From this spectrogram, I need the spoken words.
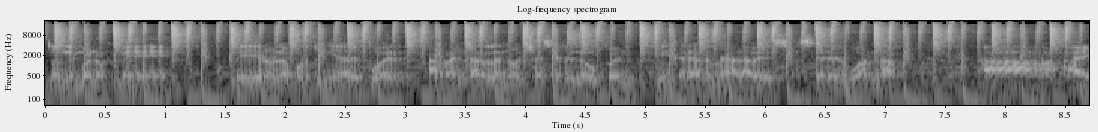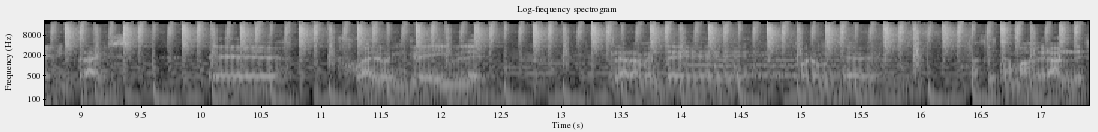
donde bueno, me, me dieron la oportunidad de poder arrancar la noche a hacer el Open y encargarme a la vez a hacer el warm-up a, Eric Price. Eh, fue algo increíble, claramente fueron eh, las fiestas más grandes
